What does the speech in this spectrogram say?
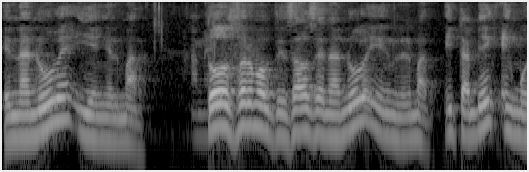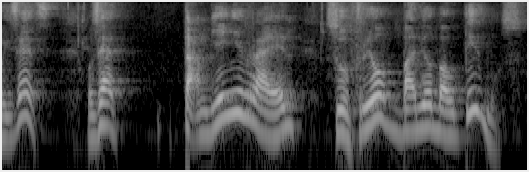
en la nube y en el mar. Todos fueron bautizados en la nube y en el mar. Y también en Moisés. O sea, también Israel sufrió varios bautismos.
